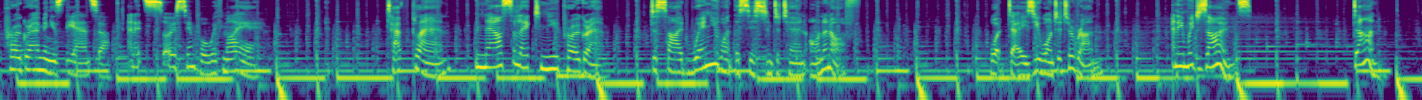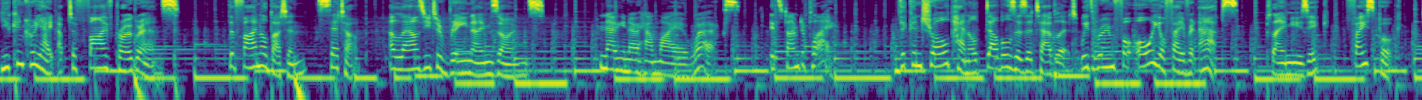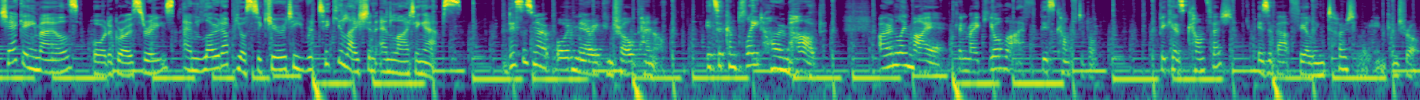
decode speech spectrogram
Programming is the answer, and it's so simple with myAir. Tap Plan. Now select New Program. Decide when you want the system to turn on and off, what days you want it to run, and in which zones. Done! You can create up to five programs. The final button, Setup, allows you to rename zones. Now you know how MyAir works. It's time to play. The control panel doubles as a tablet with room for all your favourite apps. Play music, Facebook, check emails, order groceries, and load up your security, reticulation, and lighting apps. This is no ordinary control panel. It's a complete home hub only myAir can make your life this comfortable. Because comfort is about feeling totally in control.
